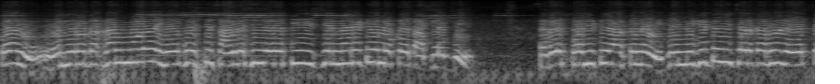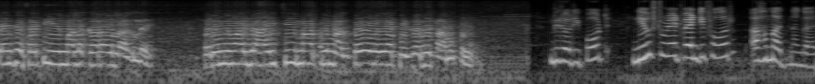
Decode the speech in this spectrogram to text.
पण हे विरोधकांमुळे हे गोष्टी सांगायची वेळ होती जे नेगेटिव्ह लोक आहेत आपल्यातली. सगळे पॉझिटिव्ह असं नाही. जे निगेटिव्ह विचार करणारे आहेत त्यांच्यासाठी हे मला करावं लागलंय. पण मी माझ्या आईची माफी मागतो या ठिकाणी थांबतो bureau report news today twenty four Ahmednagar.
